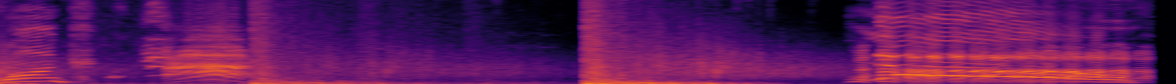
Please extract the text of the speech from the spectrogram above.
Clunk! Ah! No!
